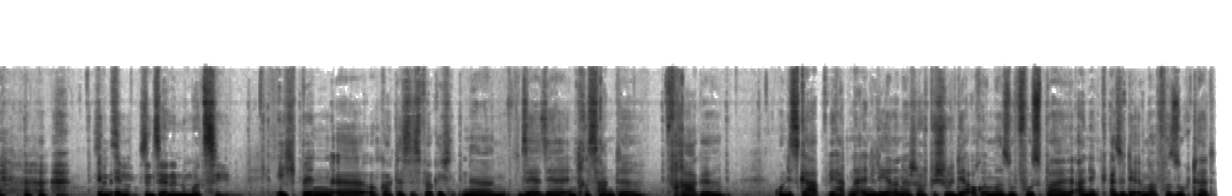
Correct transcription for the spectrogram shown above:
im, Sind, Sie, sind Sie eine Nummer 10? Ich bin, äh, oh Gott, das ist wirklich eine sehr, sehr interessante Frage. Und es gab, wir hatten einen Lehrer in der Schauspielschule, der auch immer so Fußball, also der immer versucht hat,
